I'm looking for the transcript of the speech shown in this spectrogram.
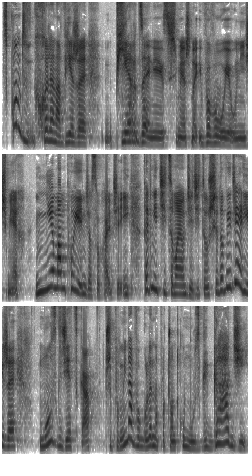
Skąd Helena wie, że pierdzenie jest śmieszne i wywołuje u niej śmiech? Nie mam pojęcia, słuchajcie. I pewnie ci, co mają dzieci, to już się dowiedzieli, że mózg dziecka przypomina w ogóle na początku mózg gadzi.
